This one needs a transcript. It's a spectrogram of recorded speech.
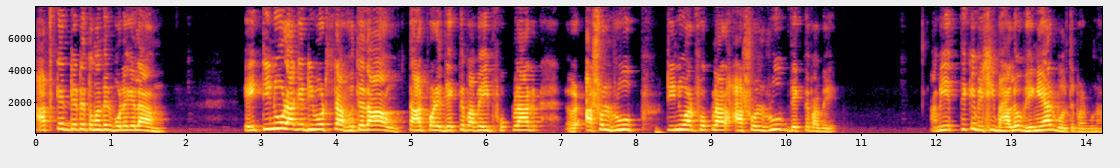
আজকের ডেটে তোমাদের বলে গেলাম, এই টিনুর আগে ডিভোর্সটা হতে দাও, তারপরে দেখতে পাবে এই ফোকলার আসল রূপ টিনু আর ফোকলার আসল রূপ দেখতে পাবে। আমি এর থেকে বেশি ভালো ভেঙে আর বলতে পারব না।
